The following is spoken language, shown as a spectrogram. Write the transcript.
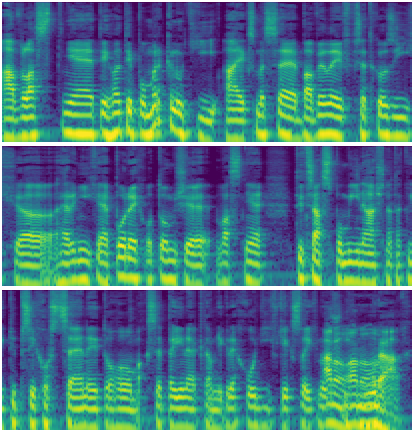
a vlastně tyhle ty pomrknutí a jak jsme se bavili v předchozích uh, herních epodech o tom, že vlastně ty třeba vzpomínáš na takový ty psychoscény toho Maxe Payne, jak tam někde chodí v těch svých nočních ano, ano. můrách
